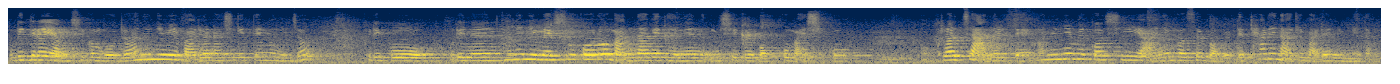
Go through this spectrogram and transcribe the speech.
우리들의 양식은 모두 하느님이 마련하시기 때문이죠. 그리고 우리는 하느님의 수고로 만나게 되는 음식을 먹고 마시고 그렇지 않을 때 하느님의 것이 아닌 것을 먹을 때 탈이 나기 마련입니다.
